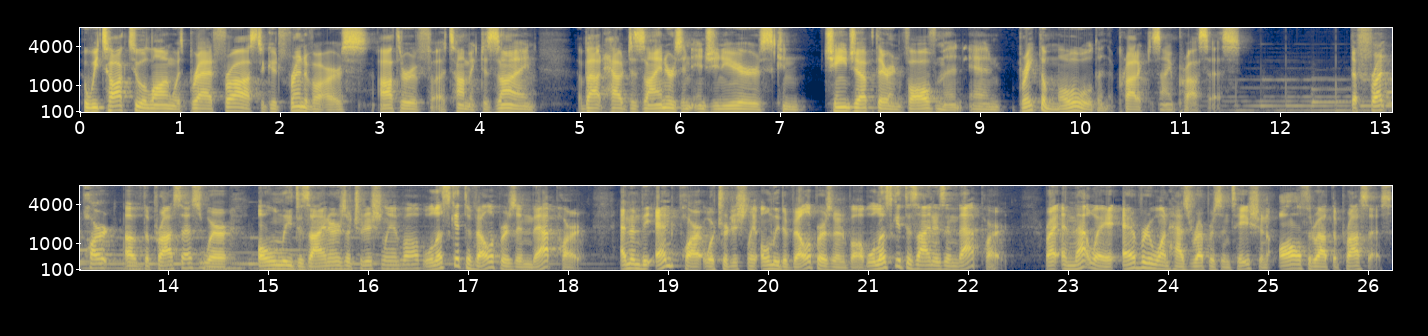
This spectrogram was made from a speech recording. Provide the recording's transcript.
who we talked to along with Brad Frost, a good friend of ours, author of Atomic Design, about how designers and engineers can change up their involvement and break the mold in the product design process. The front part of the process where only designers are traditionally involved, well, let's get developers in that part. And then the end part where traditionally only developers are involved, well, let's get designers in that part right? And that way, everyone has representation all throughout the process.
